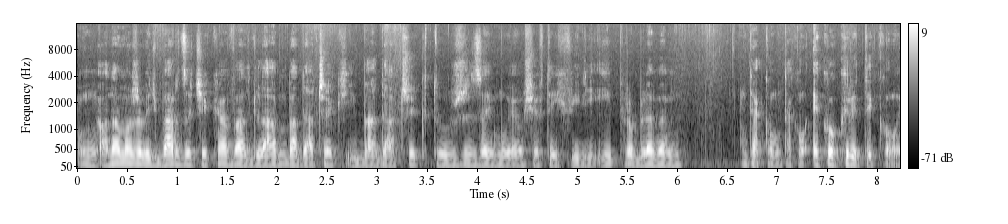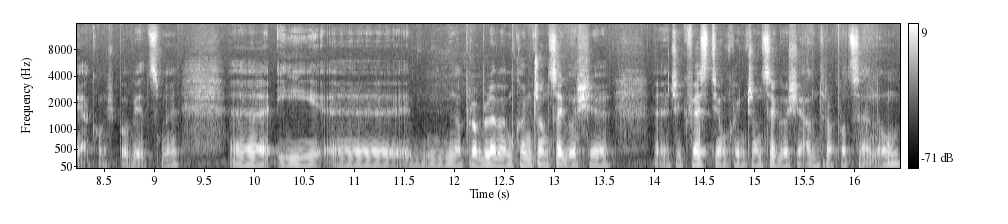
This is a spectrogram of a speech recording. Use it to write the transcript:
mm, ona może być bardzo ciekawa dla badaczek i badaczy, którzy zajmują się w tej chwili i problemem taką, taką ekokrytyką jakąś powiedzmy e, i e, no, problemem kończącego się, e, czy kwestią kończącego się antropocenu,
